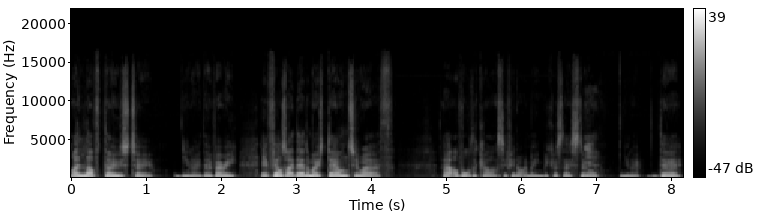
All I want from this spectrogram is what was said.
I love those two. You know, they're very. It feels like they're the most down to earth out of all the cast, if you know what I mean, because they're still Yeah. you know, they're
